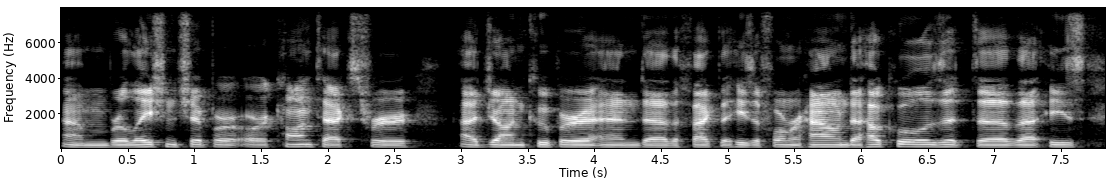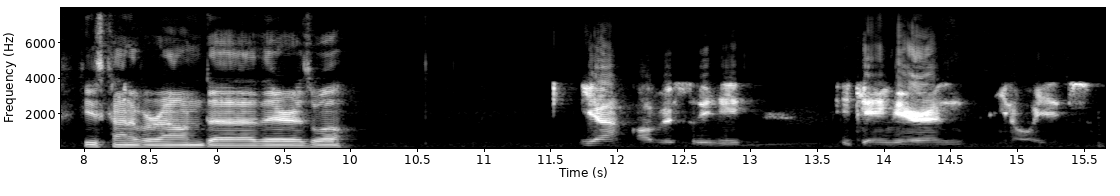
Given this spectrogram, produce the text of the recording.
um, relationship or, or context for uh, Jon Cooper and uh, the fact that he's a former Hound. how cool is it that he's he's kind of around there as well? Yeah, obviously he he came here and you know he's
